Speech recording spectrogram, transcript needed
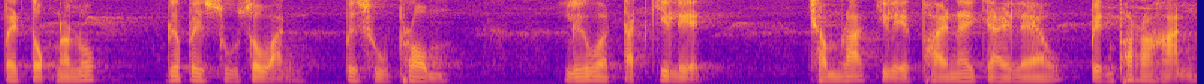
ไปตกนรกหรือไปสู่สวรรค์ ไปสู่พรหม หรือว่าตัดกิเลสชำระกิเลสภายในใจแล้วเป็นพระอรหันต์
